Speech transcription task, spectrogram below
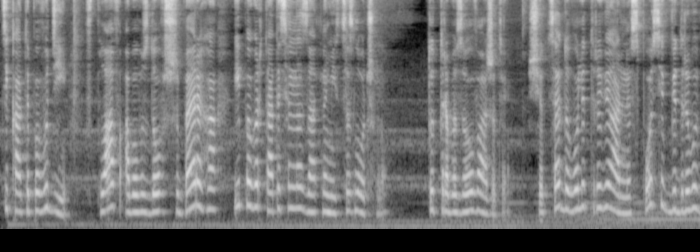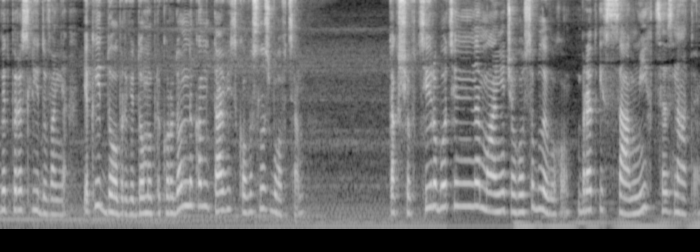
тікати по воді, вплав або вздовж берега і повертатися назад на місце злочину. Тут треба зауважити, що це доволі тривіальний спосіб відриву від переслідування, який добре відомий прикордонникам та військовослужбовцям. Так що в цій роботі немає нічого особливого. Бред і сам міг це знати.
